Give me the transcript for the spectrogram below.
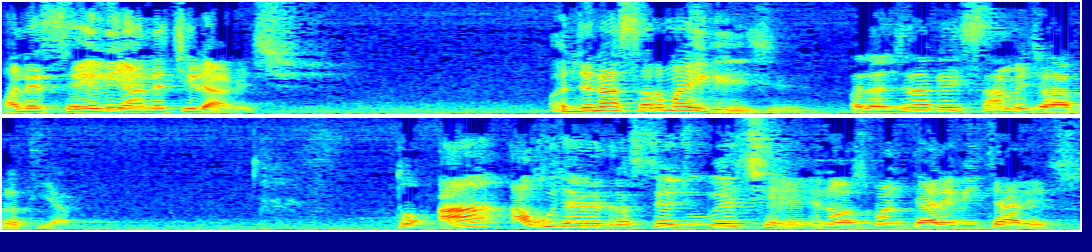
અને સહેલી આને ચીડાવે છે. અંજના શરમાઈ ગઈ છે અને અંજના કંઈ સામે જવાબ નથી આપતો. તો આ આવું જ્યારે દ્રશ્ય જુએ છે, એનો હસબન્ડ ત્યારે વિચારે છે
